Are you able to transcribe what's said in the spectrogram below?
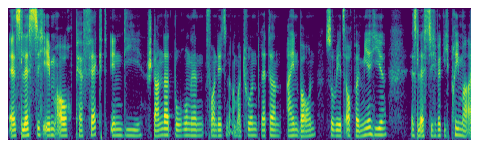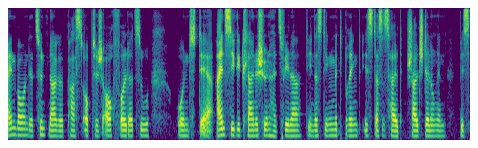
es lässt sich eben auch perfekt in die Standardbohrungen von diesen Armaturenbrettern einbauen, so wie jetzt auch bei mir hier. Es lässt sich wirklich prima einbauen, der Zündnagel passt optisch auch voll dazu und der einzige kleine Schönheitsfehler, den das Ding mitbringt, ist, dass es halt Schaltstellungen bis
